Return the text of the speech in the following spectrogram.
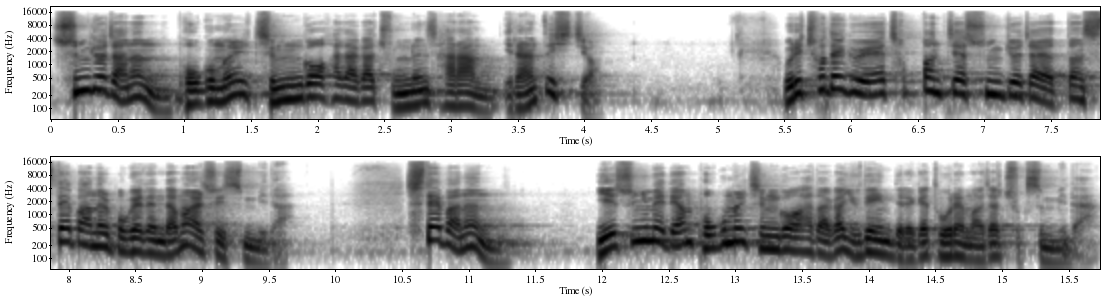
순교자는 복음을 증거하다가 죽는 사람이라는 뜻이죠. 우리 초대교회의 첫 번째 순교자였던 스테반을 보게 된다면 알 수 있습니다. 스테반은 예수님에 대한 복음을 증거하다가 유대인들에게 돌에 맞아 죽습니다.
